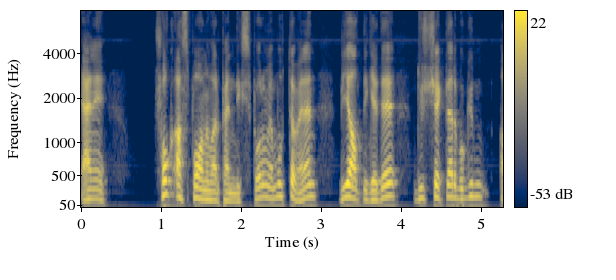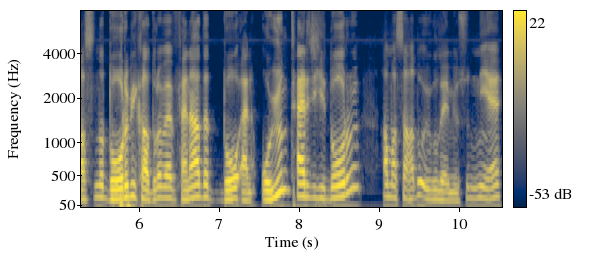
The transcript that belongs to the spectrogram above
Yani çok az puanı var Pendik Spor'un ve muhtemelen bir alt lige de düşecekler. Bugün aslında doğru bir kadro ve fena da doğu yani oyun tercihi doğru ama sahada uygulayamıyorsun. Niye?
